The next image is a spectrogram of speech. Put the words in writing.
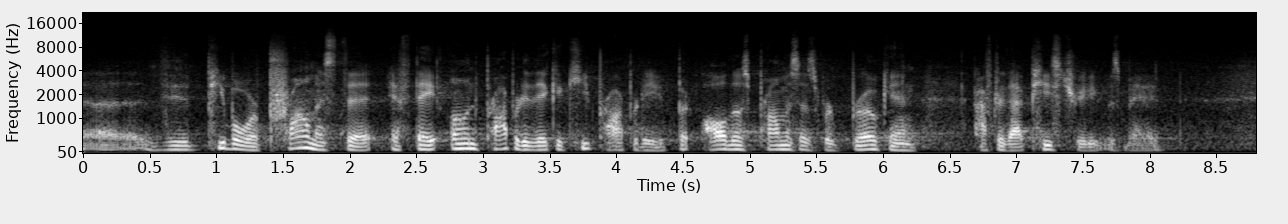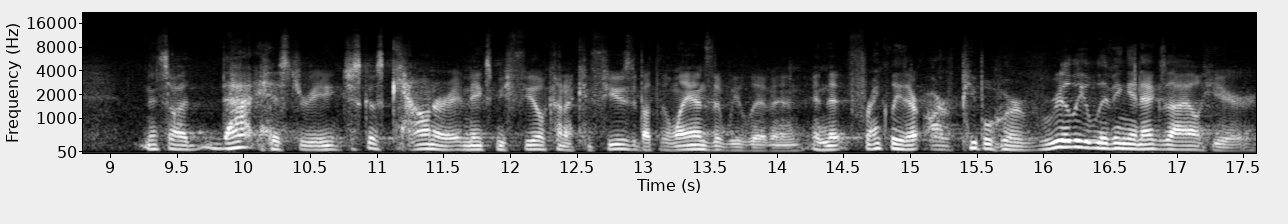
uh, the people were promised that if they owned property, they could keep property, but all those promises were broken after that peace treaty was made. And so that history just goes counter. It makes me feel kind of confused about the lands that we live in, and that frankly, there are people who are really living in exile here.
